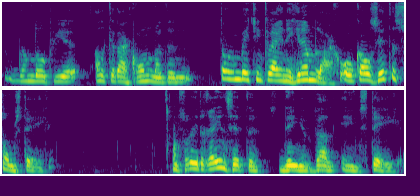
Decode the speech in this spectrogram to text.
dan loop je elke dag rond met een toch een beetje een kleine glimlach. Ook al zit het soms tegen. Want voor iedereen zitten dingen wel eens tegen.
